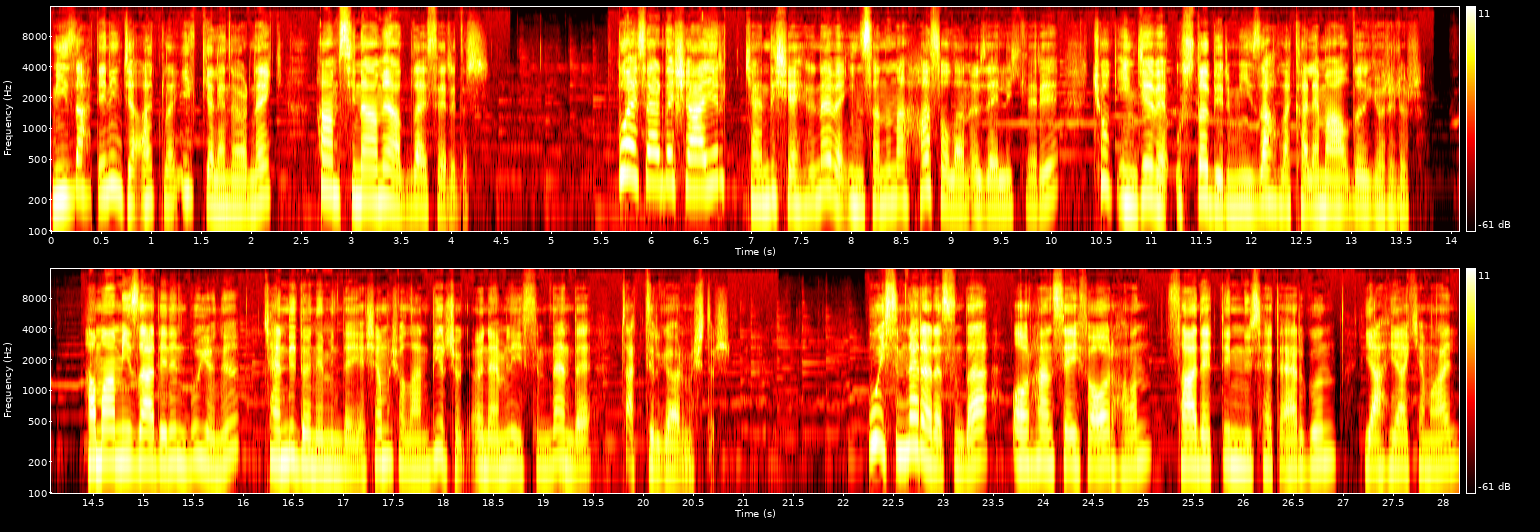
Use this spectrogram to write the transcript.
mizah denince akla ilk gelen örnek Hamsiname adlı eseridir. Bu eserde şair kendi şehrine ve insanına has olan özellikleri çok ince ve usta bir mizahla kaleme aldığı görülür. Hamamizade'nin bu yönü kendi döneminde yaşamış olan birçok önemli isimden de takdir görmüştür. Bu isimler arasında Orhan Seyfi Orhan, Saadettin Nüshet Ergun, Yahya Kemal,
